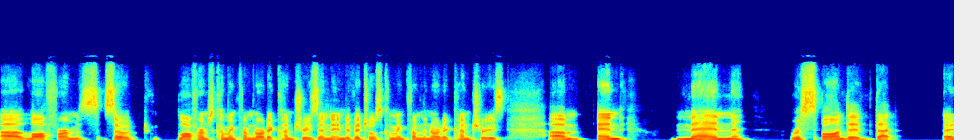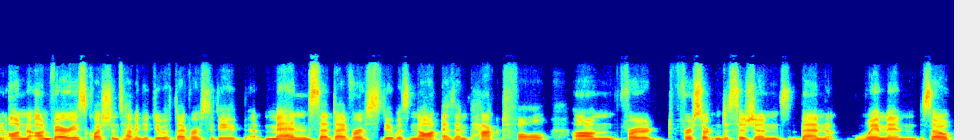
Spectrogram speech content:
uh, law firms, so law firms coming from Nordic countries and individuals coming from the Nordic countries. Um, and men responded that and on on various questions having to do with diversity, men said diversity was not as impactful um, for for certain decisions than women. So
